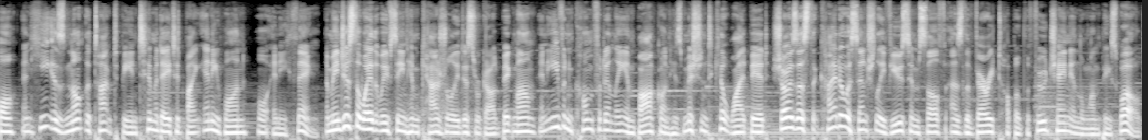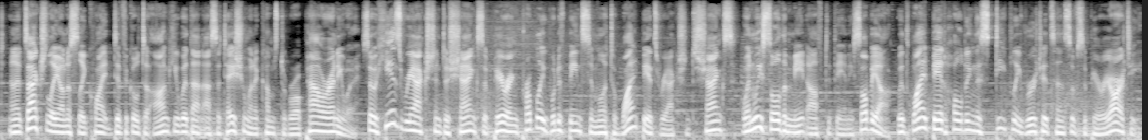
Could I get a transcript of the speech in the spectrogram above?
war, and he is not the type to be intimidated by anyone or anything. I mean, just the way that we've seen him casually disregard Big Mom and even confidently embark on his mission to kill Whitebeard shows us that Kaido essentially views himself as the very top of the food chain in the One Piece world. And it's actually honestly quite difficult to argue with that assertion when it comes to raw power anyway. So his reaction to Shanks appearing probably would have been similar to Whitebeard's reaction to Shanks when we saw them meet after the Enies Lobby arc, with Whitebeard holding this deeply rooted sense of superiority.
